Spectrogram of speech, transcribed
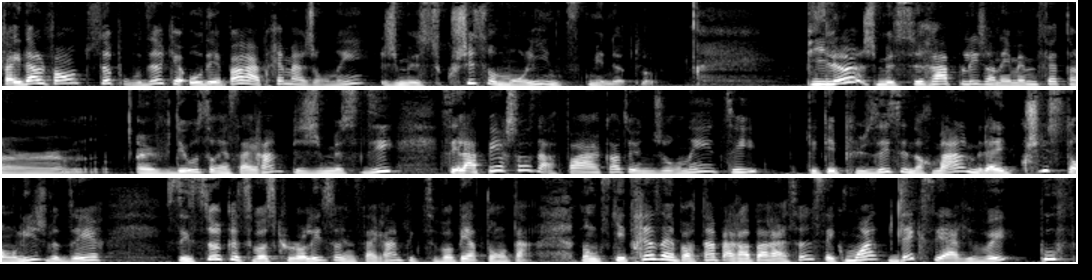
Fait que dans le fond, tout ça pour vous dire qu'au départ, après ma journée, je me suis couchée sur mon lit une petite minute, là. Puis là, je me suis rappelé, j'en ai même fait un, un vidéo sur Instagram, puis je me suis dit, c'est la pire chose à faire quand tu as une journée, tu sais, t'es épuisé, c'est normal, mais d'aller te coucher sur ton lit, je veux dire, c'est sûr que tu vas scroller sur Instagram puis que tu vas perdre ton temps. Donc, ce qui est très important par rapport à ça, c'est que moi, dès que c'est arrivé, pouf,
